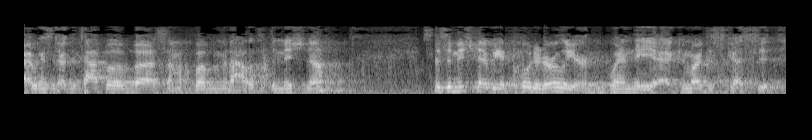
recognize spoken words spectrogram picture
Alright, we're going to start at the top of uh, Samach Vav and the Mishnah. So this is a Mishnah that we had quoted earlier when the uh, Gemara discussed it,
